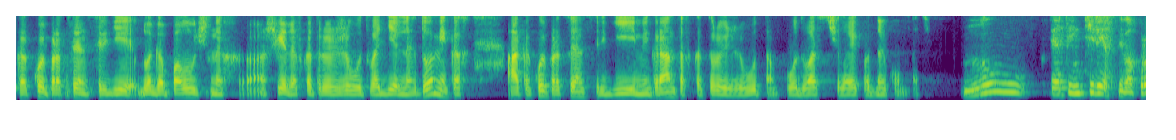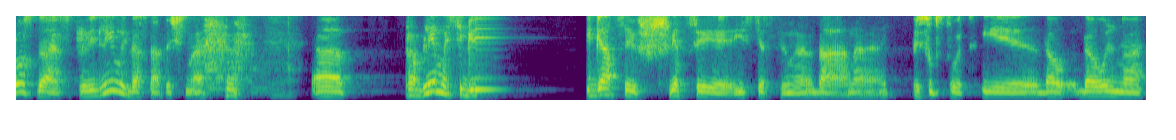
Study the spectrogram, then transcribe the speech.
какой процент среди благополучных э, шведов, которые живут в отдельных домиках, а какой процент среди иммигрантов, которые живут там по 20 человек в одной комнате? Ну, это интересный вопрос, да, справедливый достаточно. Э, проблема сегрегации в Швеции, естественно, да, она присутствует и довольно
